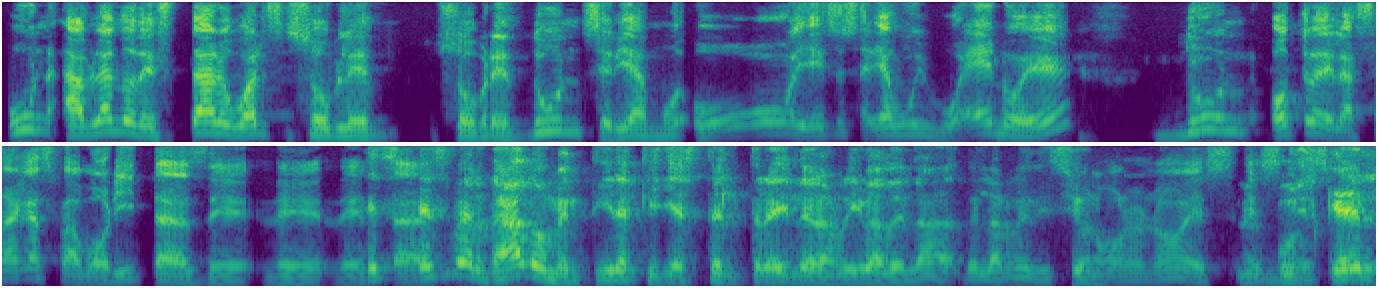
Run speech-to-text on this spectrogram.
un, hablando de Star Wars, sobre, sobre Dune sería muy... Oh, eso sería muy bueno, ¿eh? Dune, otra de las sagas favoritas de, de, de ¿Es, esta... es verdad o mentira que ya está el trailer arriba de la, de la reedición? no, no, no, es... es- Busqué es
